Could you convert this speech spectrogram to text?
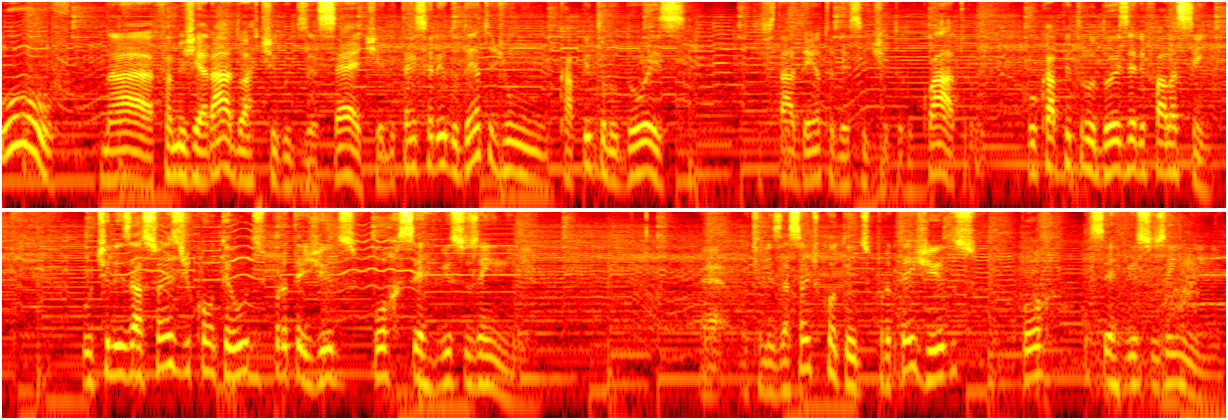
O na famigerado artigo 17, ele está inserido dentro de um capítulo 2, que está dentro desse título 4. O capítulo 2 ele fala assim: Utilizações de conteúdos protegidos por serviços em linha. É, utilização de conteúdos protegidos por serviços em linha.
